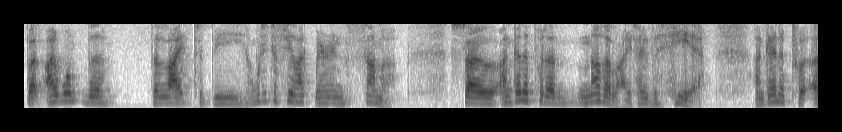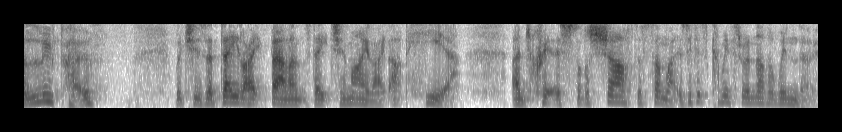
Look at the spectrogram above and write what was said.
But I want the, the light to be, I want it to feel like we're in summer. So I'm going to put another light over here. I'm going to put a Lupo, which is a daylight balanced HMI light, up here, and create this sort of shaft of sunlight, as if it's coming through another window.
